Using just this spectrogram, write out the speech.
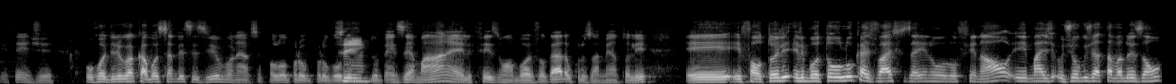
Entendi. O Rodrigo acabou sendo decisivo, né? Você falou pro, pro gol do, do, Benzema, né? Ele fez uma boa jogada, o um cruzamento ali. E, e, faltou, ele, ele botou o Lucas Vasquez aí no, no final, e mas o jogo já estava 2 a 1 um,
